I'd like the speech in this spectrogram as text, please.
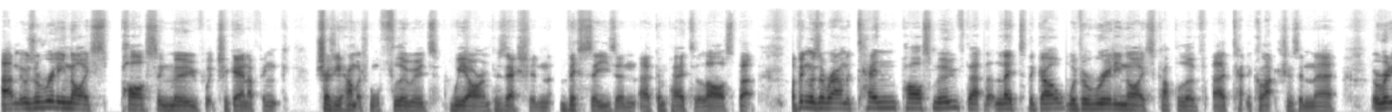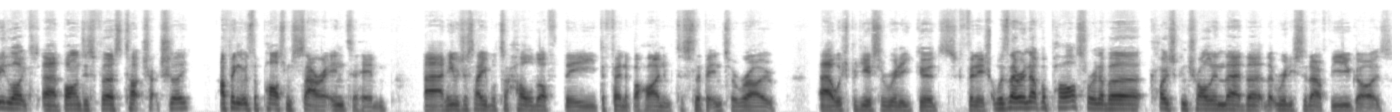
Um, it was a really nice passing move, which again I think shows you how much more fluid we are in possession this season uh, compared to last. But I think it was around a 10 pass move that, that led to the goal with a really nice couple of uh, technical actions in there. I really liked uh, Barnes' first touch, actually. I think it was the pass from Sara into him, uh, and he was just able to hold off the defender behind him to slip it into Rowe. Uh, which produced a really good finish. Was there another pass or another close control in there that, that really stood out for you guys?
